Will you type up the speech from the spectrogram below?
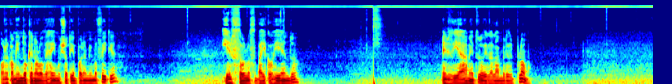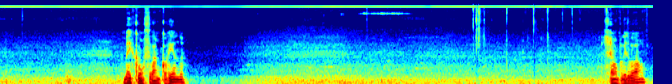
Os recomiendo que no lo dejéis mucho tiempo en el mismo sitio. Y el sol os va a ir cogiendo el diámetro del alambre del plomo. ¿Veis cómo se van cogiendo? Se un poquito para abajo.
